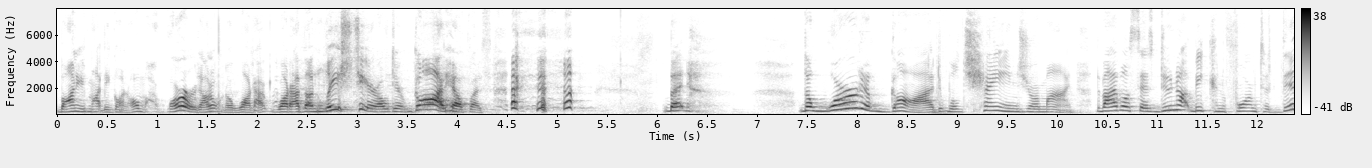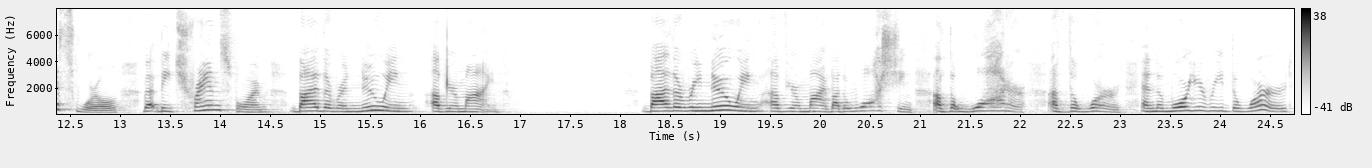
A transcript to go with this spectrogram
Bonnie might be going, oh my word, I don't know what I what I've unleashed here. Oh dear God help us. but The Word of God will change your mind. The Bible says, Do not be conformed to this world, but be transformed by the renewing of your mind. By the renewing of your mind, by the washing of the water of the Word. And the more you read the Word,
